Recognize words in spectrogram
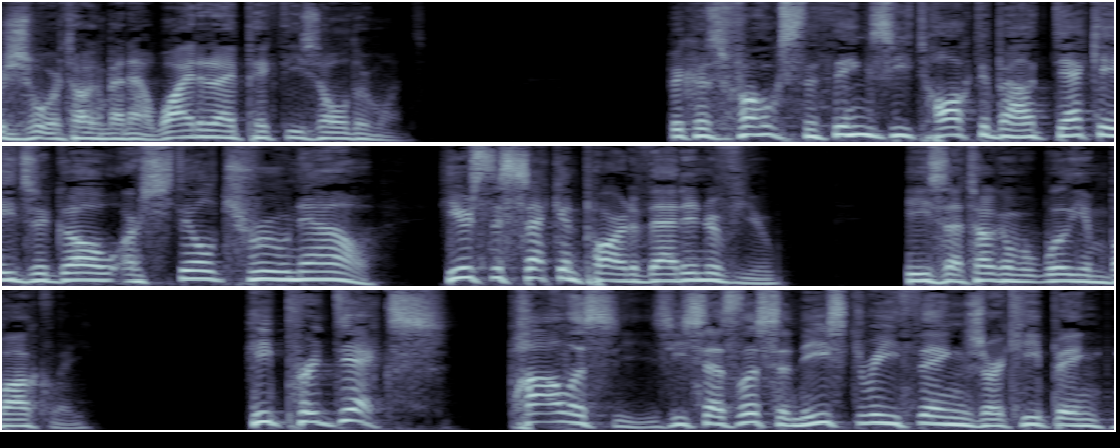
which is what we're talking about now. Why did I pick these older ones? Because, folks, the things he talked about decades ago are still true now. Here's the second part of that interview. He's uh, talking about William Buckley. He predicts policies. He says, listen, these three things are keeping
